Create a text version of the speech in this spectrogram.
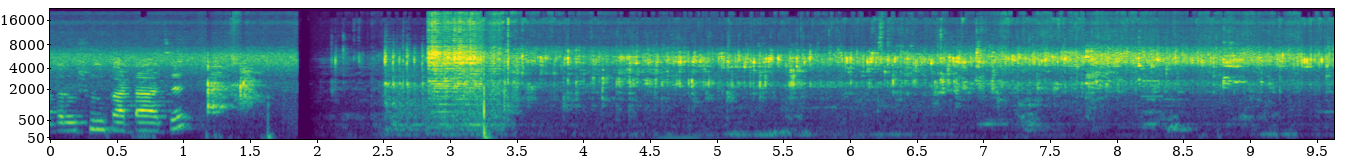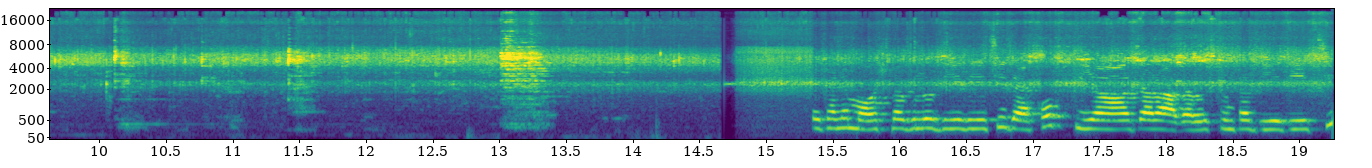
আদা রসুন কাটা আছে। এখানে মশলাগুলো দিয়ে দিয়েছি। দেখো, পেঁয়াজ আর আদা রসুনটা দিয়ে দিয়েছি।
